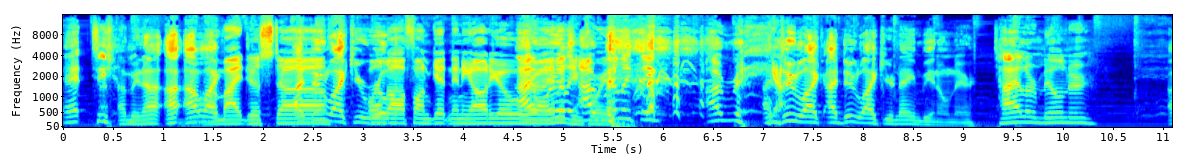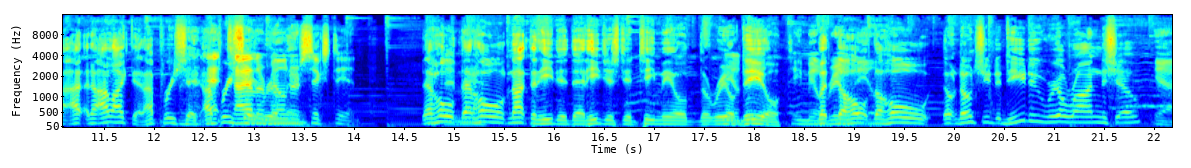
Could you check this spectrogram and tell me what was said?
at T. I mean, I I, I I like. might just uh, I do like your hold real- off on getting any audio or uh, I really, imaging I for you. really think, I really, I do like. I do like your name being on there. Tyler Milner. I, I, like that. I appreciate. I appreciate Tyler Milner six ten. That whole that whole not that he did that. He just did T Mill the real, Real deal. T-Mill but real the whole deal. the whole don't, don't you do, do you do real Ron the show? Yeah,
